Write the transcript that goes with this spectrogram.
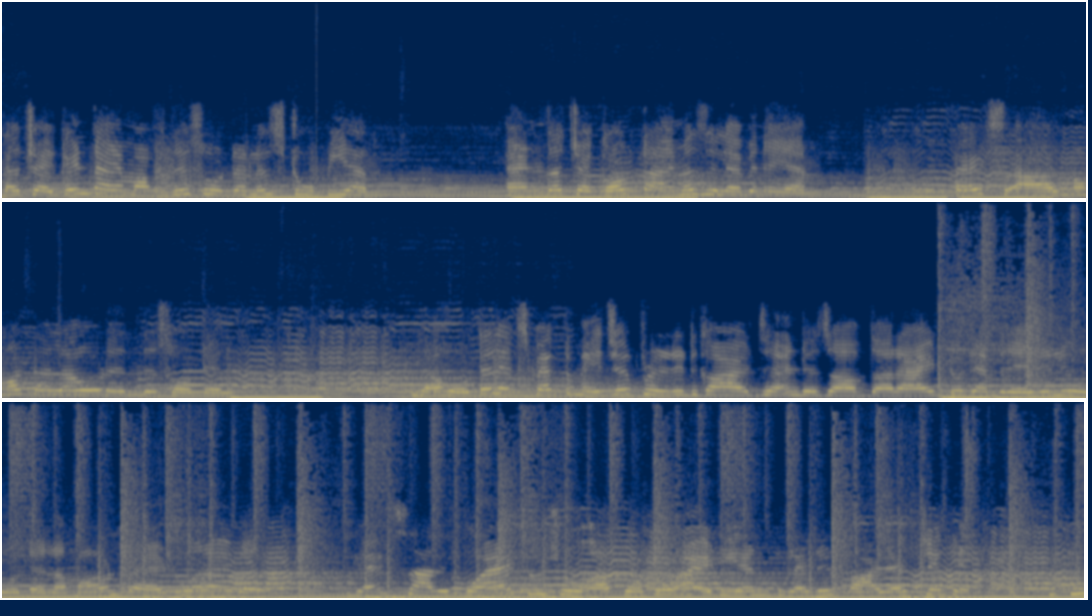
The check-in time of this hotel is 2 p.m. and the checkout time is 11 a.m. Pets are not allowed in this hotel. The hotel accepts major credit cards and reserves the right to temporarily hold an amount prior to arrival. Guests are required to show a photo ID and credit card at check-in. If you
